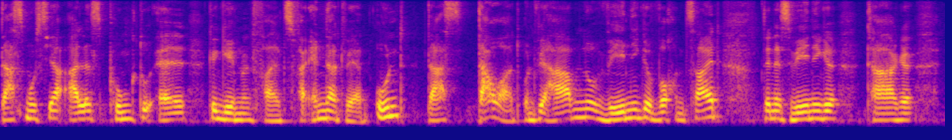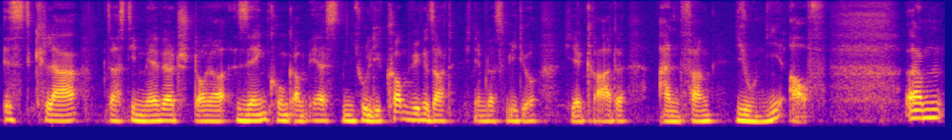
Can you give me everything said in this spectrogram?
Das muss ja alles punktuell gegebenenfalls verändert werden. Und das dauert und wir haben nur wenige Wochen Zeit, denn es wenige Tage ist klar, dass die Mehrwertsteuersenkung am 1. Juli kommt. Wie gesagt, ich nehme das Video hier gerade Anfang Juni auf. Ähm,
